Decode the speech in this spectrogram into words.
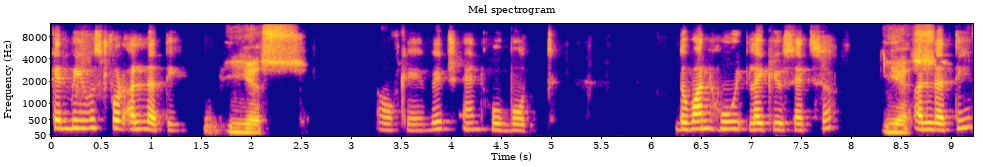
can be used for Allati? Yes. Okay, which and who both. The one who, like you said, sir. Yes. Allati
